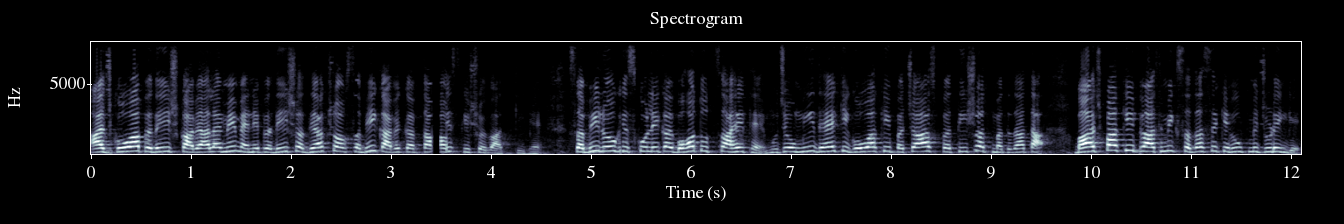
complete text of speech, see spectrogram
आज गोवा प्रदेश कार्यालय में मैंने प्रदेश अध्यक्ष और सभी कार्यकर्ताओं से इसकी शुरुआत की है। सभी लोग इसको लेकर बहुत उत्साहित हैं। मुझे उम्मीद है कि गोवा के 50 प्रतिशत मतदाता भाजपा के प्राथमिक सदस्य के रूप में जुड़ेंगे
